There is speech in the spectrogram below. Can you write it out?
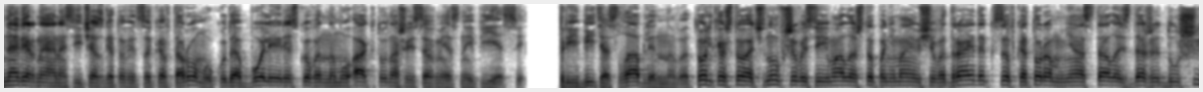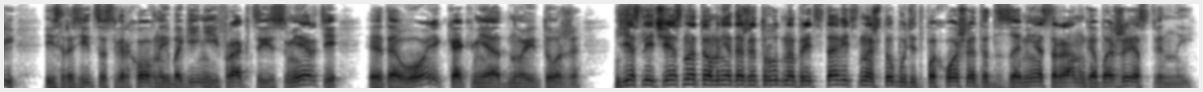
Наверное, она сейчас готовится ко второму, куда более рискованному акту нашей совместной пьесы. Прибить ослабленного, только что очнувшегося и мало что понимающего Драйдекса, в котором не осталось даже души, и сразиться с верховной богиней фракции смерти — это ой, как не одно и то же. Если честно, то мне даже трудно представить, на что будет похож этот замес ранга божественный.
